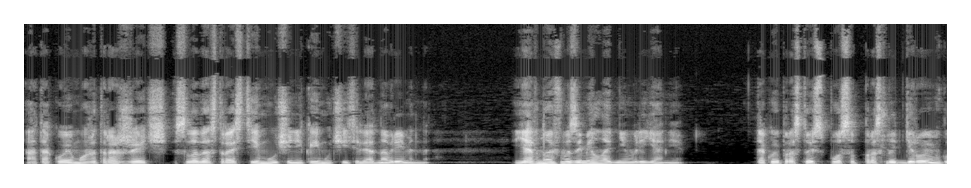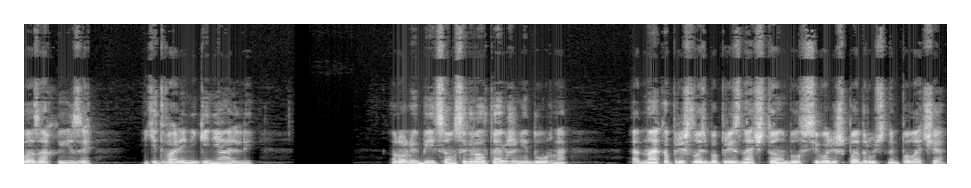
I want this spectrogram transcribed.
а такое может разжечь сладострастие мученика и мучителя одновременно. Я вновь возымел над ним влияние. Такой простой способ прослыть героем в глазах Изы едва ли не гениальный. Роль убийцы он сыграл также недурно, однако пришлось бы признать, что он был всего лишь подручным палача,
